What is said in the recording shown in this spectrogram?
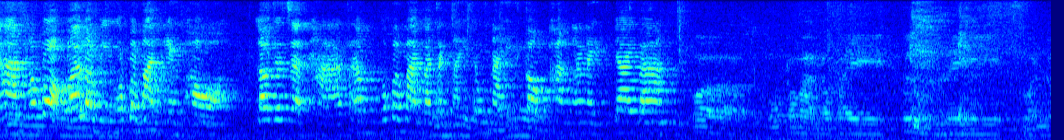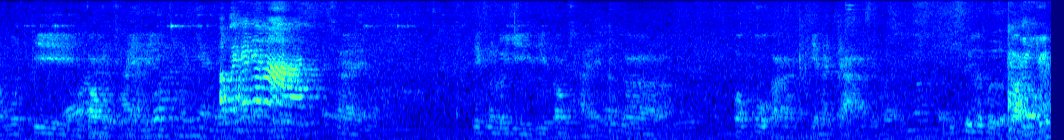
ค้านเขาบอกว่าเรามีงบประมาณเพียงพอ เราจะจัดหาทำงบประมาณมาจากไหนตรงไหนกองคลังอะไรได้บ้าง ก็งบประมาณเราไปเพิ่มในส่วนอาวุธที่ต้องใช้ เอาไปให้ทหารใช่ครับ เทคโนโลยีที่ต้องใช้แล้วก็ควบคู่กับเจรจาไปด้วยมีซื้อระเบิดก่อนยึด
